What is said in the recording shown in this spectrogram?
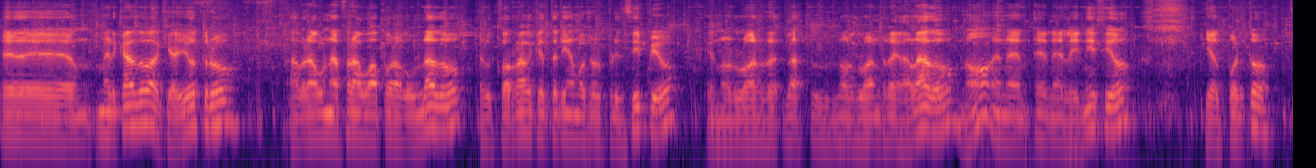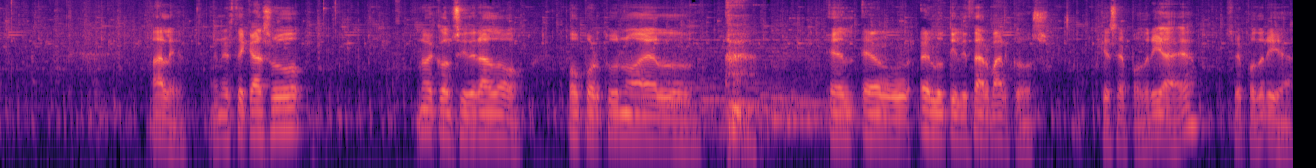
eh, mercado, aquí hay otro. Habrá una fragua por algún lado. El corral que teníamos al principio, que nos lo han, nos lo han regalado, ¿no? En el, inicio. Y el puerto. Vale, en este caso no he considerado oportuno el, el, el, utilizar barcos. Que se podría, ¿eh? Se podría.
